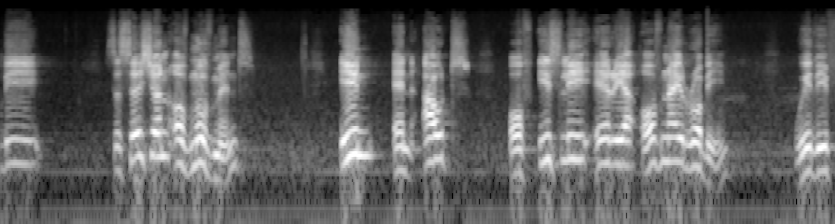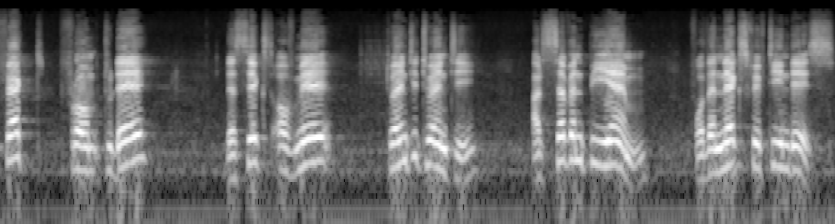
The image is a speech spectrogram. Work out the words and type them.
be cessation of movement in and out of Eastleigh area of Nairobi with effect from today, the 6th of May 2020 at 7 p.m. for the next 15 days.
